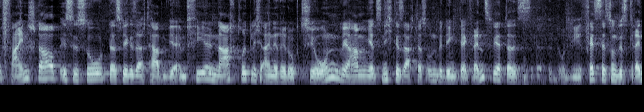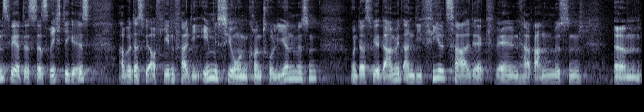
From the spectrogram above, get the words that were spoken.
Feinstaub ist es so, dass wir gesagt haben, wir empfehlen nachdrücklich eine Reduktion. Wir haben jetzt nicht gesagt, dass unbedingt der Grenzwert das, oder die Festsetzung des Grenzwertes das Richtige ist, aber dass wir auf jeden Fall die Emissionen kontrollieren müssen und dass wir damit an die Vielzahl der Quellen heran müssen, ähm,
